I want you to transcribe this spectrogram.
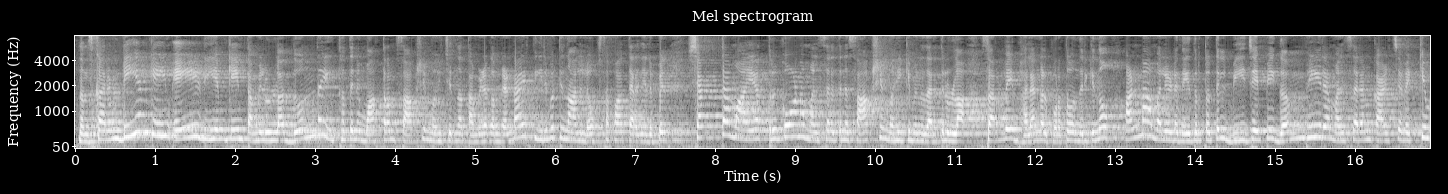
നമസ്കാരം. ഡി എം കെയും എ ഡി എം കെയും തമ്മിലുള്ള ദ്വന്ദ്വ യുദ്ധത്തിന് മാത്രം സാക്ഷ്യം വഹിച്ചിരുന്ന തമിഴകം രണ്ടായിരത്തി ഇരുപത്തിനാല് ലോക്സഭാ തെരഞ്ഞെടുപ്പിൽ ശക്തമായ ത്രികോണ മത്സരത്തിന് സാക്ഷ്യം വഹിക്കുമെന്ന തരത്തിലുള്ള സർവേ ഫലങ്ങൾ പുറത്തു വന്നിരിക്കുന്നു. അണ്ണാമലയുടെ നേതൃത്വത്തിൽ ബി ഗംഭീര മത്സരം കാഴ്ചവെക്കും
